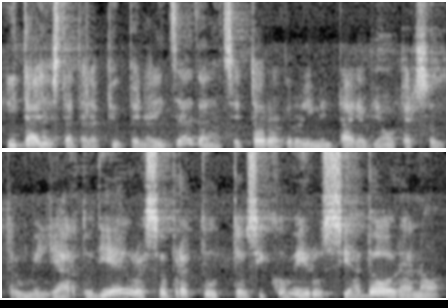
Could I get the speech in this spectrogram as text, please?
l'Italia è stata la più penalizzata, nel settore agroalimentare abbiamo perso oltre un miliardo di euro e soprattutto siccome i russi adorano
